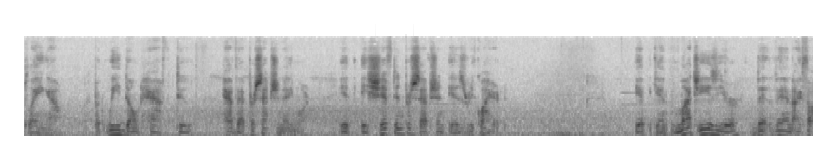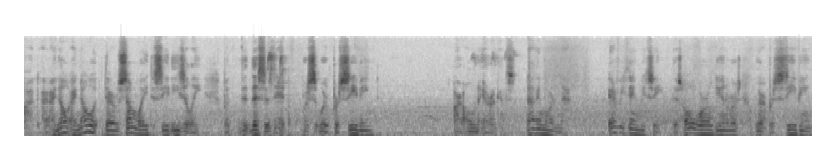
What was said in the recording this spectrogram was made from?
playing out. But we don't have to have that perception anymore it, a shift in perception is required. It again much easier than, than I thought. I, I, know I know there was some way to see it easily, but th this is it. We're, we're perceiving our own arrogance. Nothing more than that. Everything we see, this whole world, the universe, we are perceiving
